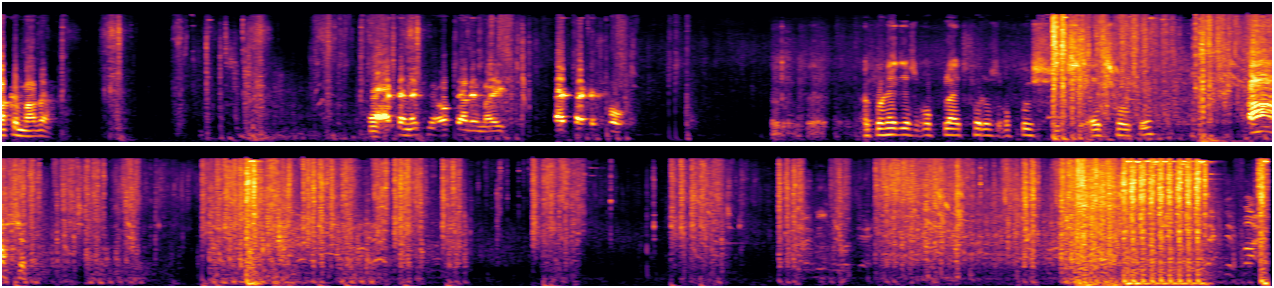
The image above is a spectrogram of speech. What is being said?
Fucking mother. Ja, ek kan net nie optel in my backpack is vol. Ek wil net eers oppleit voor ons oppush X volkie. Ah, shit. Effective fire!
